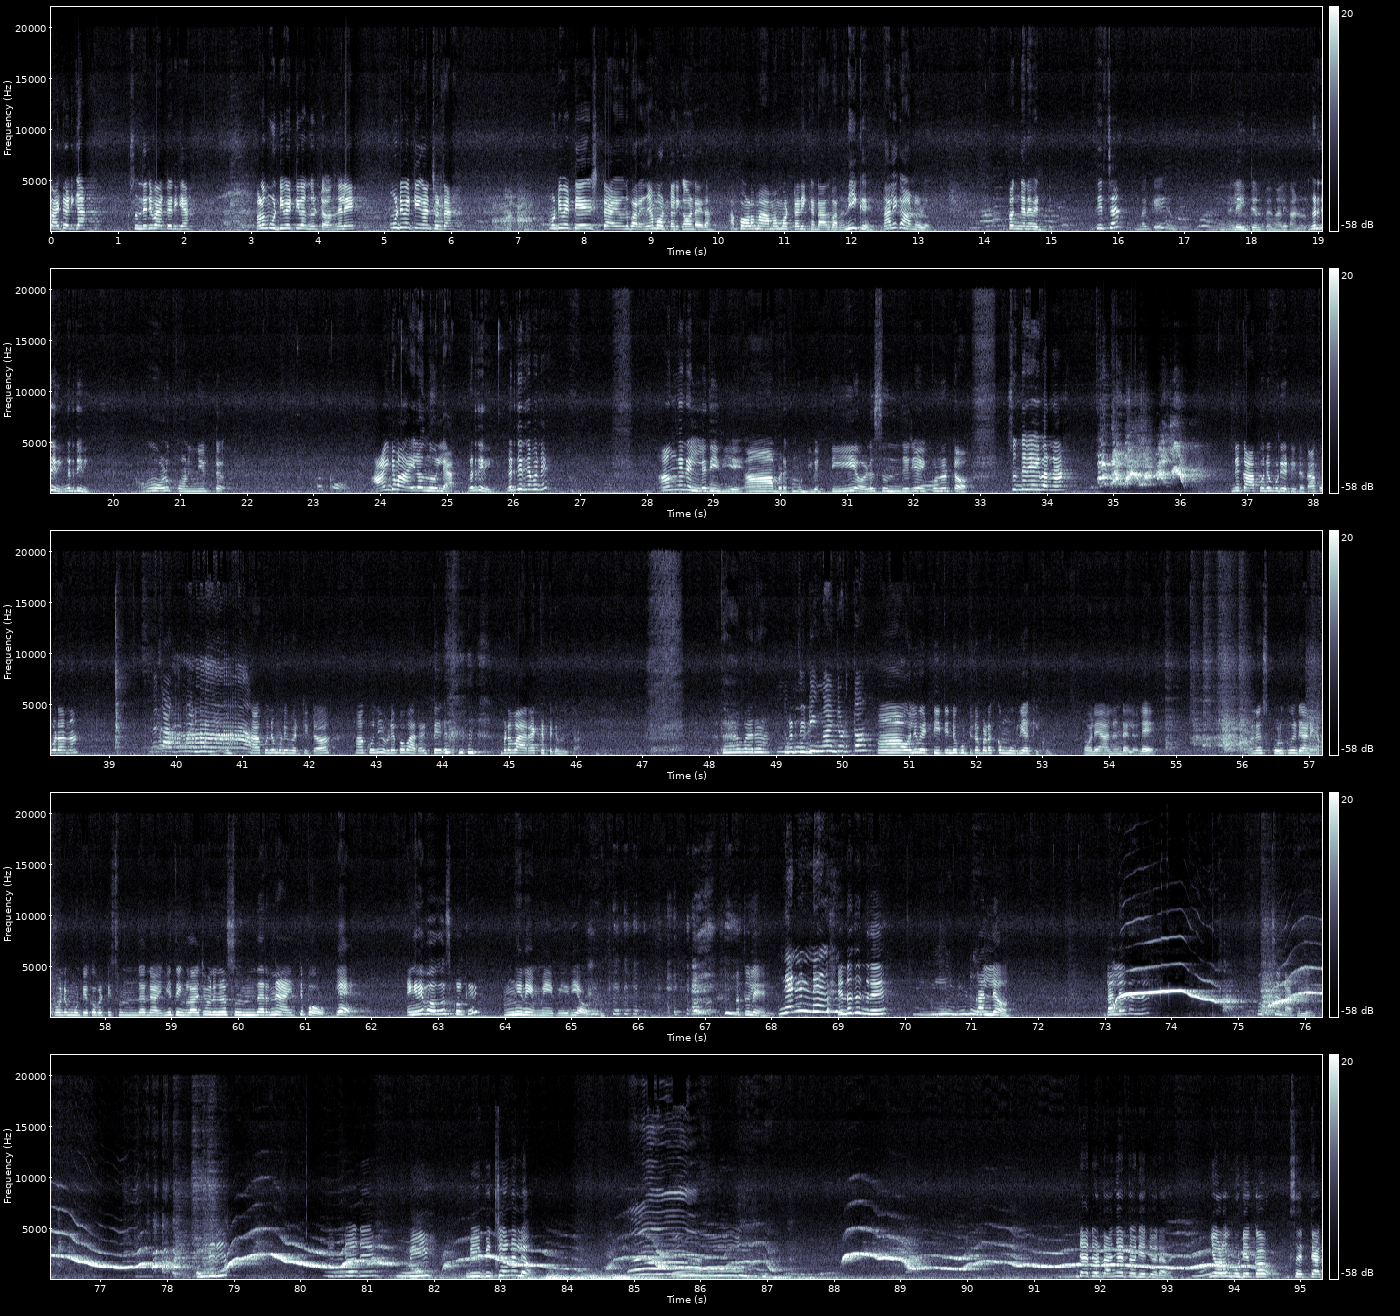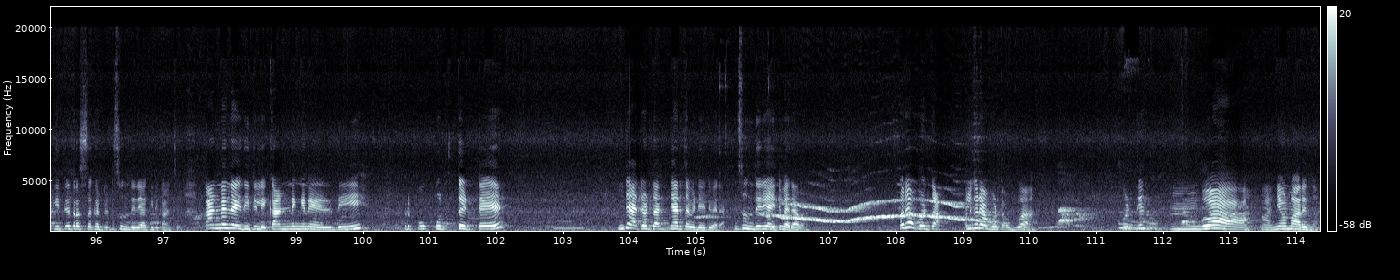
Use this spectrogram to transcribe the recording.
പാട്ട് പഠിക്കാം സുന്ദരി പാട്ട് പഠിക്കാം അവളെ മുടി വെട്ടി വന്നു കേട്ടോ ഇന്നലെ മുടി വെട്ടി കാണിച്ചു കൊടുത്താ. മുടി വെട്ടിയത് ഇഷ്ടമായോ എന്ന് പറയും. ഞാൻ മുട്ടടിക്കാൻ കൊണ്ടായതാ അപ്പോൾ അവളെ മാമ മുട്ടടിക്കണ്ടെന്ന് പറഞ്ഞു. നീക്ക് നാളെ കാണുള്ളൂ. അപ്പം ഇങ്ങനെ വെട്ടി. തിരിച്ചാ? ഇതൊക്കെ ലേറ്റ് എടുത്തത് നാളെ കാണുള്ളൂ. ഇങ്ങോട്ട് തിരി ഇങ്ങോട്ട് തിരി. ഓൾ കൊണിഞ്ഞിട്ട്. അതിന്റെ വായിലൊന്നുമില്ല. ഇങ്ങോട്ട് തിരി ഇങ്ങോട്ട് തിരിഞ്ഞ പൊന്നെ അങ്ങനല്ലേ തിരിയേ ആ ഇവിടൊക്കെ മുടി വെട്ടി. അവൾ സുന്ദരി ആയിക്കോണു കേട്ടോ. സുന്ദരിയായി പറഞ്ഞ? പിന്നെ കാക്കൂന്റെ മുടി വെട്ടിട്ടോ? കാക്കു ഇവിടെ വന്നാ? കാക്കൂന്റെ മുടി വെട്ടിട്ടോ? കാക്കൂന് ഇവിടെ ഇപ്പോൾ വരട്ട്. ഇവിടെ വരക്കെ ഇട്ടിക്കുന്നു കേട്ടോ. അതാ വര. ആ ഓൽ വെട്ടിയിട്ടിന്റെ കുട്ടിയുടെ ഇവിടെയൊക്കെ മുറിയാക്കിക്കും. ഓലെ ഞാനുണ്ടല്ലോ അല്ലേ? അവനെ സ്കൂൾക്ക് വിടുകയാണെ. അപ്പോൾ അവന്റെ മുടിയൊക്കെ വെട്ടി സുന്ദരനായി. ഇനി തിങ്കളാഴ്ച അവനിങ്ങനെ സുന്ദരനായിട്ട് പോവും അല്ലേ എങ്ങനെ പോകും സ്കൂൾക്ക്? അങ്ങനെ അമ്മേ പേടിയാവണം. പത്തൂലേ? എന്താ തിന്നത് കല്ലോ? കല്ലോ തിന്നത് ഉച്ചുണ്ടാക്കല്ലേ എന്തൊരു എന്തത് മീ ബീബിച്ചാണല്ലോ കൊടുത്താ ആയിട്ട് അടുത്ത വീഡിയോ വരാവേ? ഇനി ഓളെ മുടിയൊക്കെ സെറ്റാക്കിയിട്ട് ഡ്രസ്സൊക്കെ ഇട്ടിട്ട് സുന്ദരിയാക്കിയിട്ട് കാണിച്ചു കണ്ണെന്ന് എഴുതിയിട്ടില്ലേ? കണ്ണിങ്ങനെ എഴുതി ഇവിടെ കുത്തിട്ട് ഇനി ചാറ്റം എടുത്താൽ ഞാൻ അടുത്ത വീഡിയോ ആയിട്ട് വരാം. സുന്ദരിയായിട്ട് വരാവ. ഒരു അപ്പം എടുത്താ? അല്ലെങ്കിൽ ഒരു അപ്പം എടുത്താ? ഉവ്വാ. കൊടുക്ക് ഉം, വാ ആ ഞാൻ മാറിന്നോ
